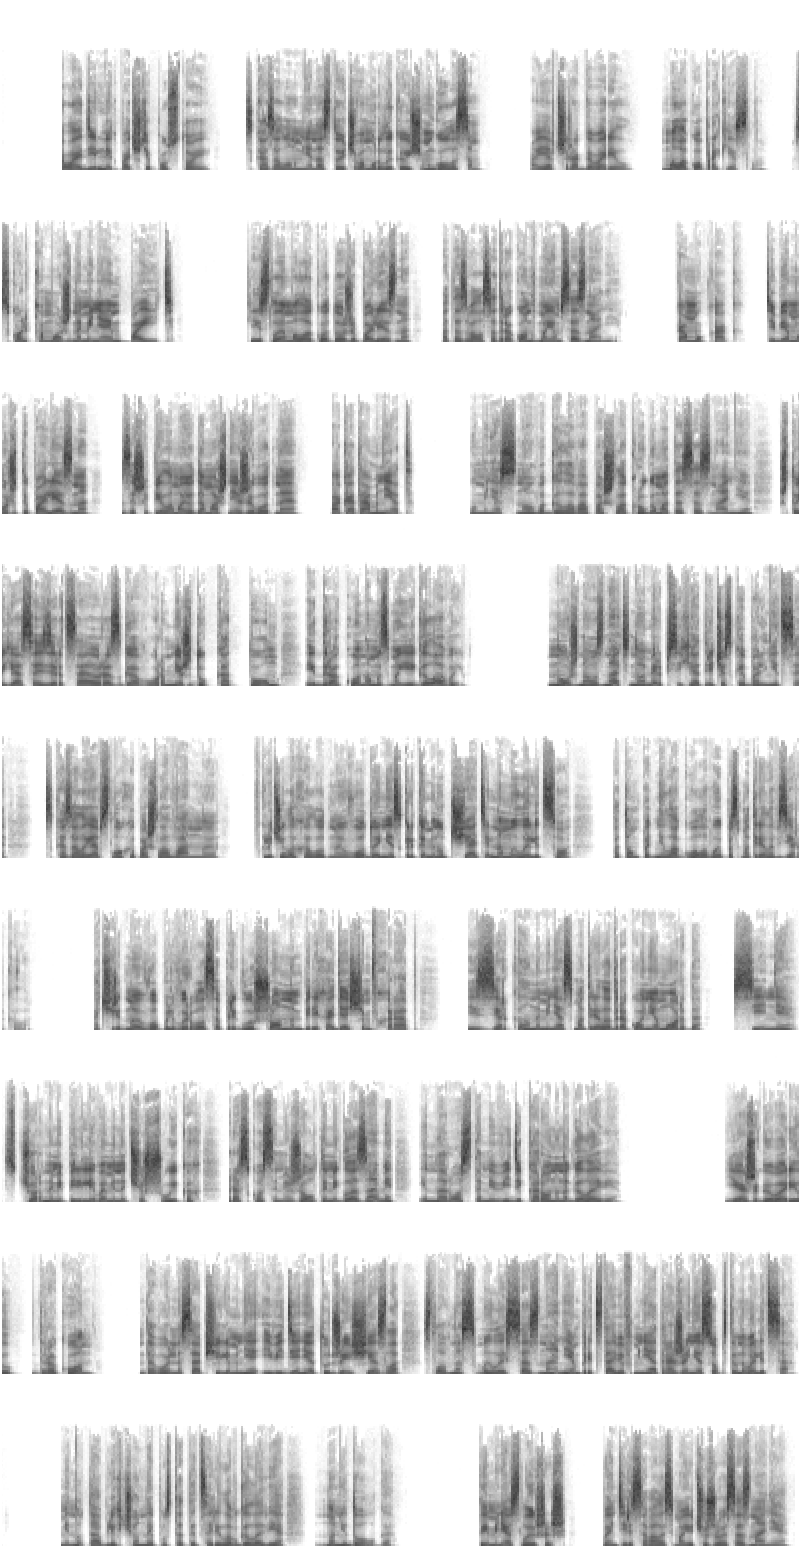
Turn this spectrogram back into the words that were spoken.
«Холодильник почти пустой», — сказал он мне настойчиво мурлыкающим голосом. «А я вчера говорил, молоко прокисло. Сколько можно меня им поить?» «Кислое молоко тоже полезно», — отозвался дракон в моем сознании. «Кому как. Тебе, может, и полезно», — зашипело мое домашнее животное. «А котам нет. У меня снова голова пошла кругом от осознания, что я созерцаю разговор между котом и драконом из моей головы. «Нужно узнать номер психиатрической больницы», — сказала я вслух и пошла в ванную. Включила холодную воду и несколько минут тщательно мыла лицо, потом подняла голову и посмотрела в зеркало. Очередной вопль вырвался приглушенным, переходящим в храп. Из зеркала на меня смотрела драконья морда. Синяя, с черными переливами на чешуйках, раскосыми желтыми глазами и наростами в виде короны на голове. «Я же говорил, дракон», — довольно сообщили мне, и видение тут же исчезло, словно смылось сознанием, представив мне отражение собственного лица. Минута облегченной пустоты царила в голове, но недолго. «Ты меня слышишь?» — поинтересовалось мое чужое сознание.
